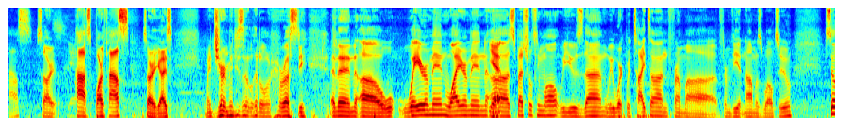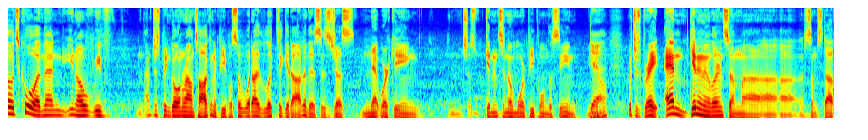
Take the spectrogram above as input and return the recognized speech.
House. Sorry, Haas, Barth House. Sorry, guys, my German is a little rusty. And then uh, Weyermann, Weyermann Yeah. uh, specialty malt. We use them. We work with Titan from uh, from Vietnam as well too. So it's cool. And then you know we've I've just been going around talking to people. So what I look to get out of this is just networking, just getting to know more people in the scene. You Yeah. know, which is great, and getting to learn some uh, uh, uh, some stuff.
